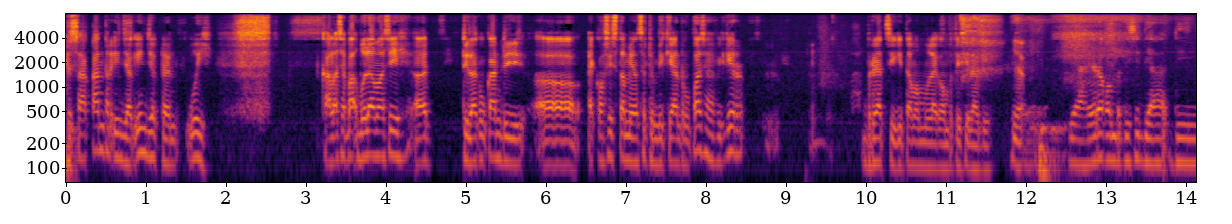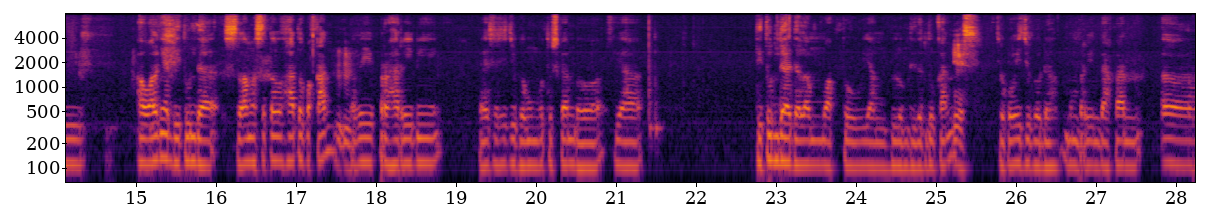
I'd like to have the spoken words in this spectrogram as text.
desakan terinjak-injak dan wih. Kalau sepak bola masih eh, dilakukan di eh, ekosistem yang sedemikian rupa saya pikir berat sih kita memulai kompetisi lagi. Ya. ya akhirnya kompetisi dia di awalnya ditunda selama satu satu pekan tapi per hari ini PSSI juga memutuskan bahwa ya ditunda dalam waktu yang belum ditentukan. Yes. Jokowi juga udah memerintahkan eh,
